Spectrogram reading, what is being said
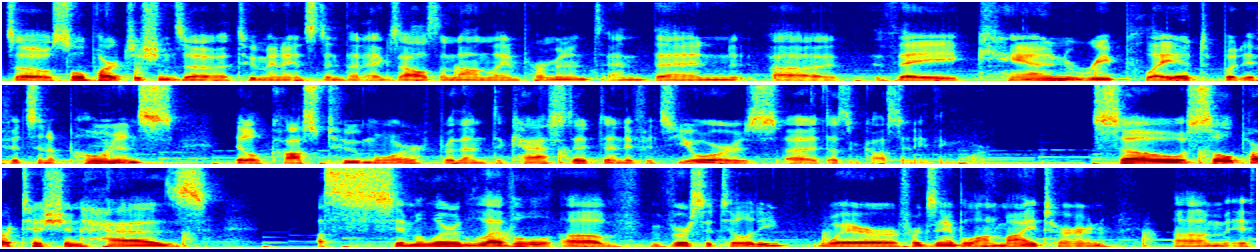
So Soul Partition's a, a two mana instant that exiles a non-land permanent, and then uh, they can replay it, but if it's an opponent's, it'll cost two more for them to cast it, and if it's yours, uh, it doesn't cost anything more. So Soul Partition has a similar level of versatility, where, for example, on my turn, um, if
